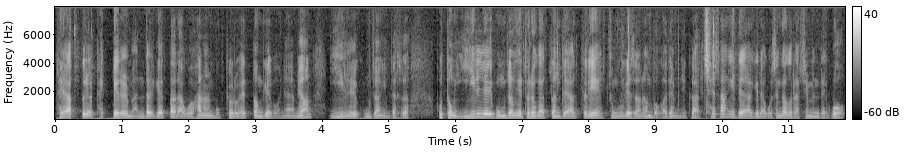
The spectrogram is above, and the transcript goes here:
대학들 100개를 만들겠다라고 하는 목표로 했던 게 뭐냐면 211 공정입니다. 그래서 보통 211 공정에 들어갔던 대학들이 중국에서는 뭐가 됩니까? 최상위 대학이라고 생각을 하시면 되고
